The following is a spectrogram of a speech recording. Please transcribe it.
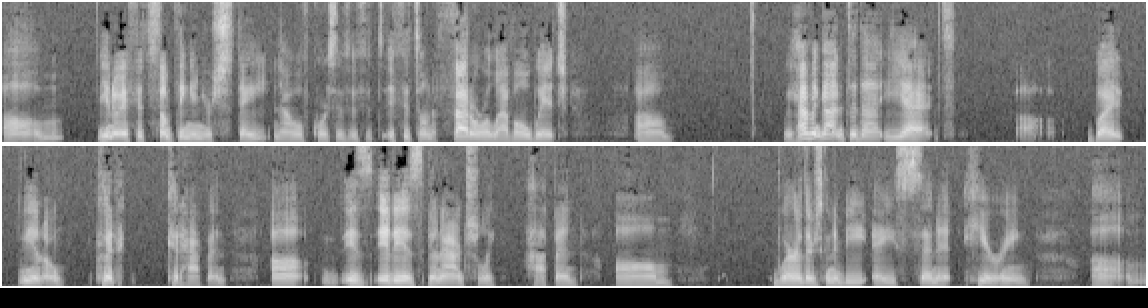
Um, you know, if it's something in your state. Now, of course, if, if it's if it's on a federal level, which um, we haven't gotten to that yet, uh, but you know, could could happen. Uh, is it is going to actually happen? Um, where there's going to be a Senate hearing. Um,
